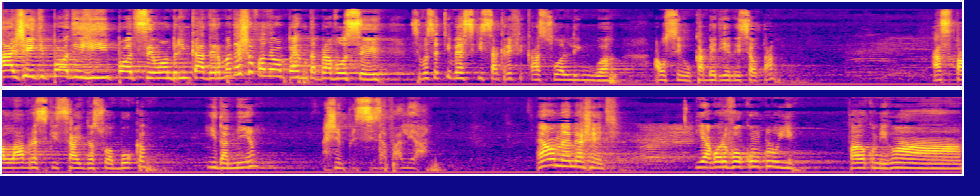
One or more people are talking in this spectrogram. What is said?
A gente pode rir, pode ser uma brincadeira, mas deixa eu fazer uma pergunta para você. Se você tivesse que sacrificar a sua língua ao Senhor, caberia nesse altar? As palavras que saem da sua boca e da minha, a gente precisa avaliar. É ou não é, minha gente? E agora eu vou concluir. Fala comigo. Ah,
